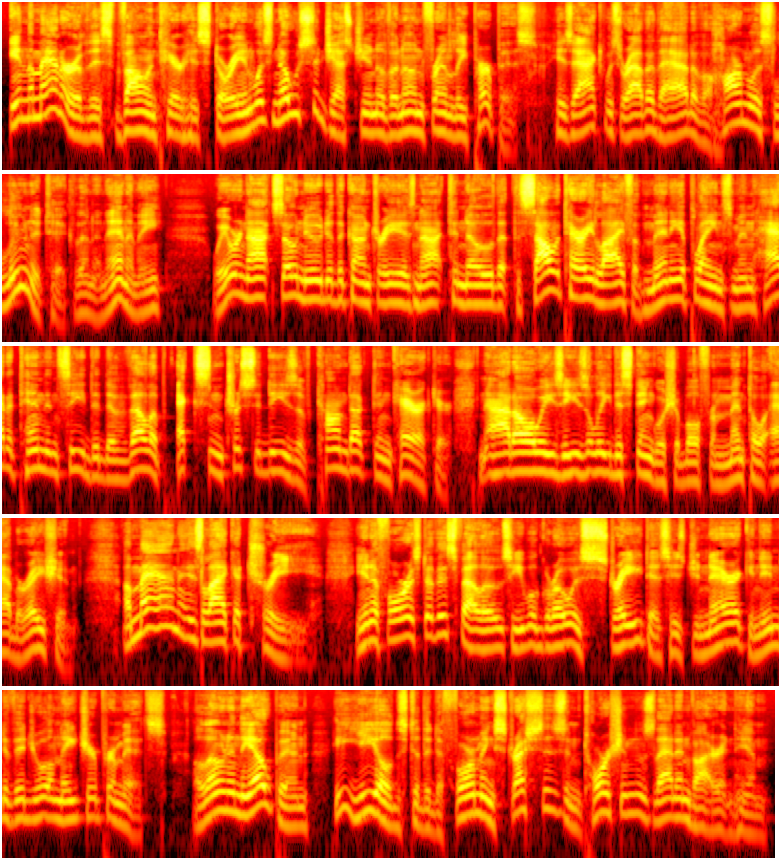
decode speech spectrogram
In the manner of this volunteer historian was no suggestion of an unfriendly purpose. His act was rather that of a harmless lunatic than an enemy. We were not so new to the country as not to know that the solitary life of many a plainsman had a tendency to develop eccentricities of conduct and character, not always easily distinguishable from mental aberration. A man is like a tree. In a forest of his fellows, he will grow as straight as his generic and individual nature permits. Alone in the open, he yields to the deforming stresses and torsions that environ him.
